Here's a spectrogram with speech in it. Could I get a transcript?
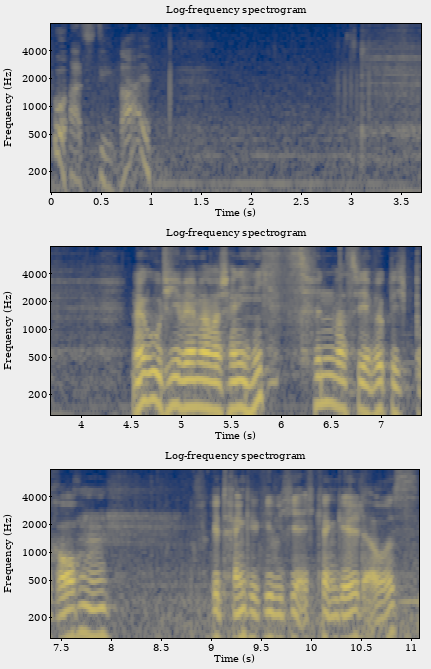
Du hast die Wahl. Na gut, hier werden wir wahrscheinlich nichts finden, was wir wirklich brauchen. Für Getränke gebe ich hier echt kein Geld aus.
